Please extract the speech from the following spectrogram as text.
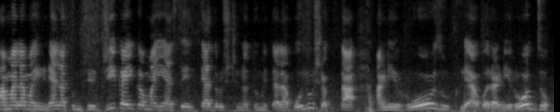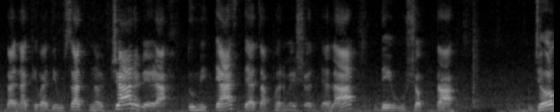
हा मला महिन्याला तुमची जी काही कमाई असेल त्या दृष्टीनं तुम्ही त्याला बोलू शकता. आणि रोज उठल्यावर आणि रोज झोपताना किंवा दिवसातनं चार वेळा तुम्ही त्याच त्याच अफर्मेशन त्याला देऊ शकता. जग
